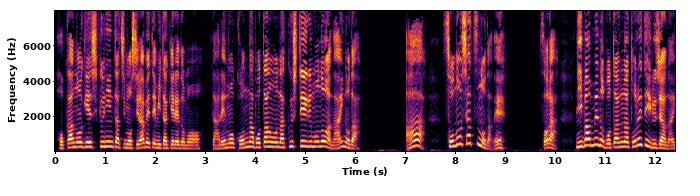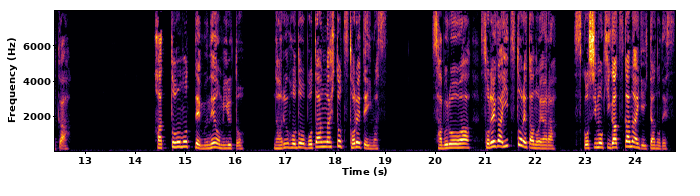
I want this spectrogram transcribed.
他の下宿人たちも調べてみたけれども、誰もこんなボタンをなくしているものはないのだ。ああ、そのシャツのだね。そら、二番目のボタンが取れているじゃないか。はっと思って胸を見ると、なるほどボタンが一つ取れています。三郎はそれがいつ取れたのやら、少しも気がつかないでいたのです。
